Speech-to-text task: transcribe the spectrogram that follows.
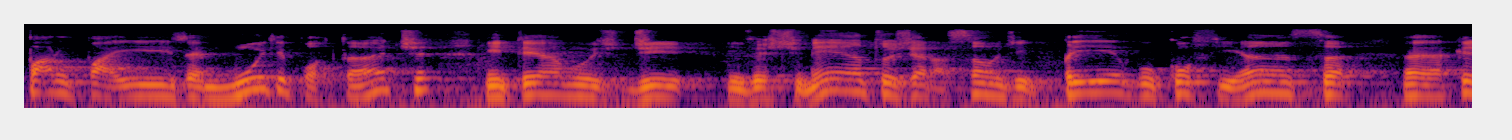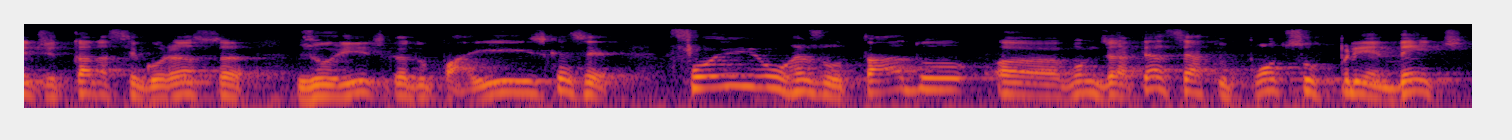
para o país é muito importante em termos de investimentos, geração de emprego, confiança, é, acreditar na segurança jurídica do país. Quer dizer, foi um resultado, uh, vamos dizer, até certo ponto surpreendente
